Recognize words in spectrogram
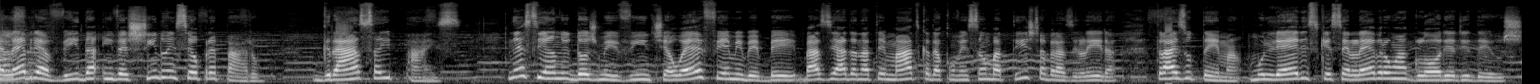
Celebre a vida investindo em seu preparo. Graça e paz. Nesse ano de 2020, a UFMBB, baseada na temática da Convenção Batista Brasileira, traz o tema Mulheres que celebram a glória de Deus.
